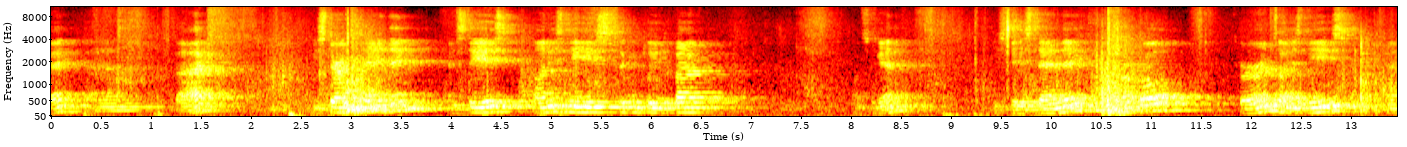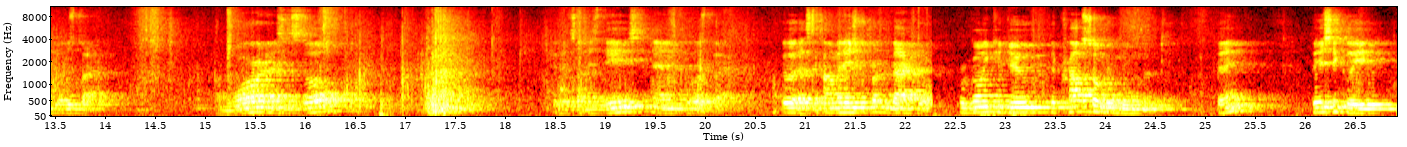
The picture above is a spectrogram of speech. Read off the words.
Okay, and back. He starts standing and stays on his knees to complete the back roll. Once again, he stays standing, front roll, turns on his knees, and goes back. One more, nice and slow. Pivots on his knees and goes back. Good, that's the combination front and back roll. We're going to do the crossover movement. Okay? Basically,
